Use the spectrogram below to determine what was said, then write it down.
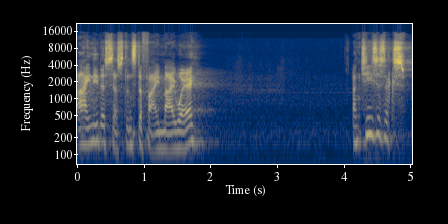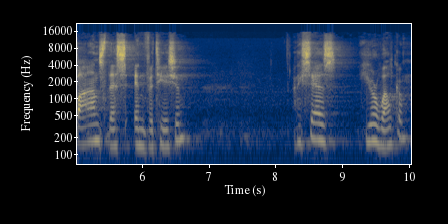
I need assistance to find my way. And Jesus expands this invitation. And he says, You're welcome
